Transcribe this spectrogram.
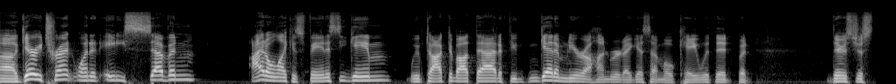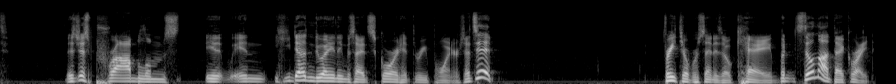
Uh, Gary Trent went at 87. I don't like his fantasy game. We've talked about that. If you can get him near 100, I guess I'm okay with it. But there's just there's just problems in, in he doesn't do anything besides score and hit three pointers. That's it. Free throw percent is okay, but still not that great.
